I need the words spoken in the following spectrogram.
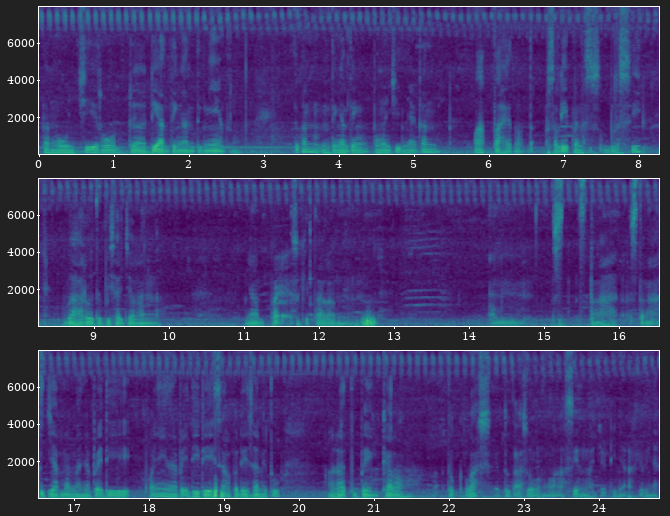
pengunci roda di anting-antingnya itu. Itu kan anting-anting penguncinya kan patah itu tak selipin besi baru itu bisa jalan nyampe sekitaran setengah setengah jam lah nyampe di pokoknya nyampe di desa pedesaan itu ada tuh bengkel atau kelas itu tak suruh ngelasin lah jadinya akhirnya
